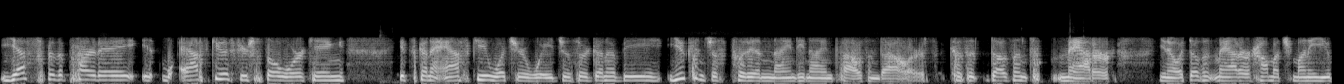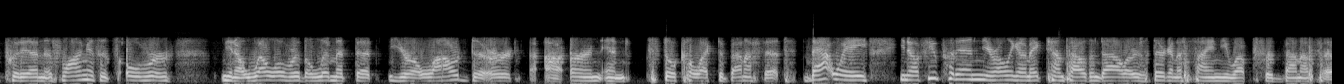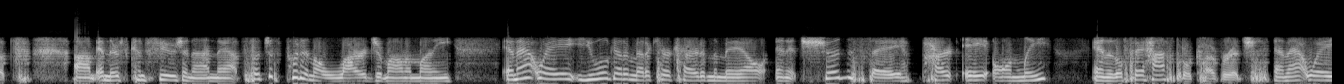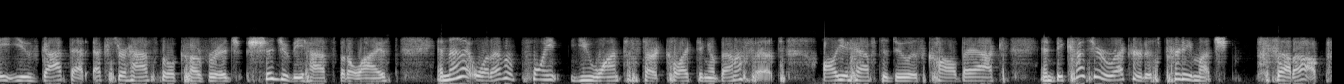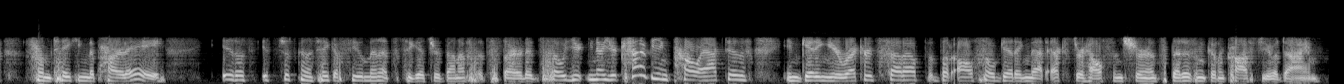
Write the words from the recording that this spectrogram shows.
Yes, for the Part A, it will ask you if you're still working. It's going to ask you what your wages are going to be. You can just put in $99,000 because it doesn't matter. You know, it doesn't matter how much money you put in as long as it's over you know, well over the limit that you're allowed to earn, uh, earn and still collect a benefit. That way, you know, if you put in you're only going to make ten thousand dollars, they're going to sign you up for benefits, um, and there's confusion on that. So just put in a large amount of money. And that way you will get a Medicare card in the mail and it should say Part A only and it'll say hospital coverage. And that way you've got that extra hospital coverage should you be hospitalized. And then at whatever point you want to start collecting a benefit, all you have to do is call back. And because your record is pretty much set up from taking the Part A, it'll, it's just going to take a few minutes to get your benefits started. So you, you know, you're kind of being proactive in getting your record set up, but also getting that extra health insurance that isn't going to cost you a dime.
